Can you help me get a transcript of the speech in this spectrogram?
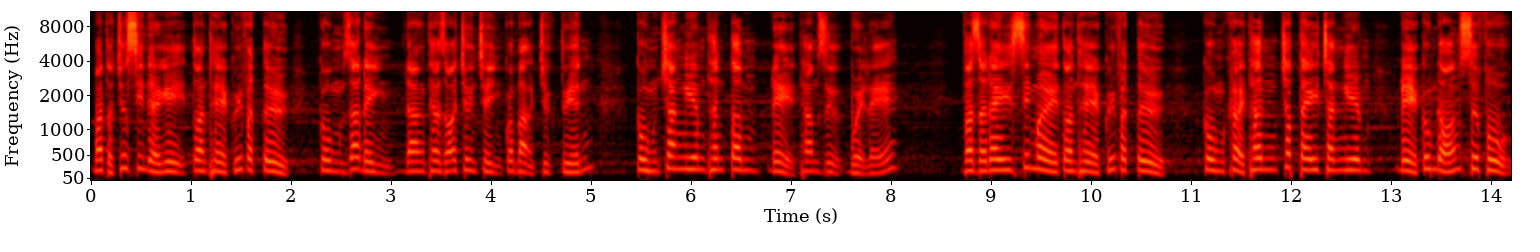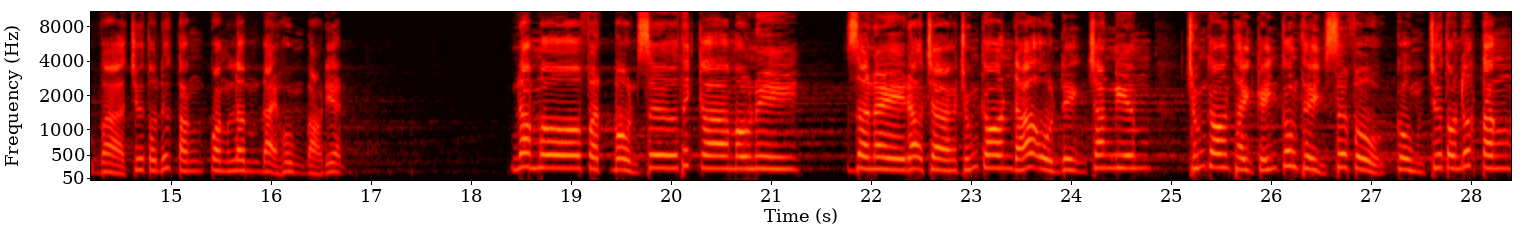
Ban tổ chức xin đề nghị toàn thể quý Phật tử cùng gia đình đang theo dõi chương trình qua mạng trực tuyến cùng trang nghiêm thân tâm để tham dự buổi lễ. Và giờ đây xin mời toàn thể quý Phật tử cùng khởi thân chắp tay trang nghiêm để cung đón Sư Phụ và Chư Tôn Đức Tăng Quang Lâm Đại Hùng Bảo Điện. Nam Mô Phật Bổn Sư Thích Ca Mâu Ni Giờ này đạo tràng chúng con đã ổn định trang nghiêm Chúng con thành kính cung thỉnh Sư Phụ cùng Chư Tôn Đức Tăng,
